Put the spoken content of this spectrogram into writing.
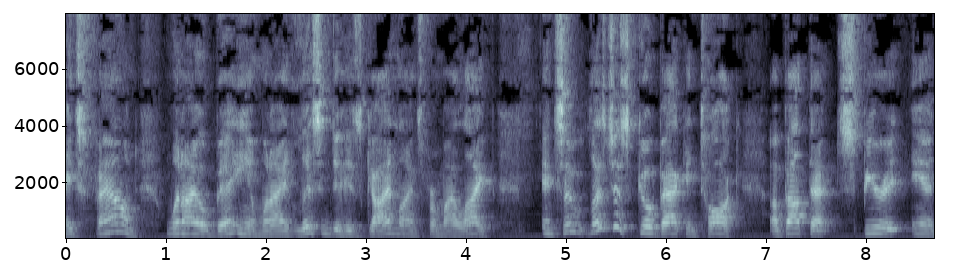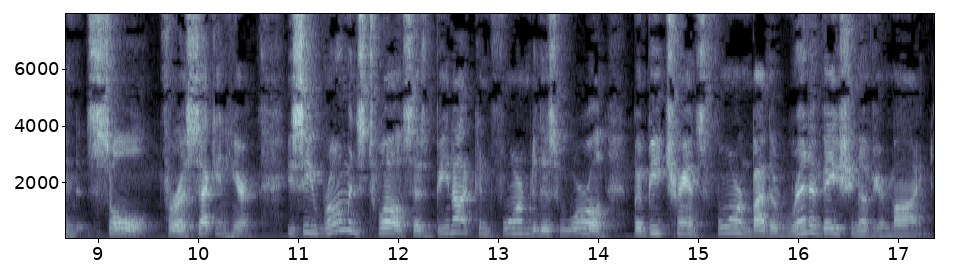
It's found when I obey Him, when I listen to His guidelines for my life. And so let's just go back and talk about that spirit and soul for a second here. You see, Romans 12 says, Be not conformed to this world, but be transformed by the renovation of your mind.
